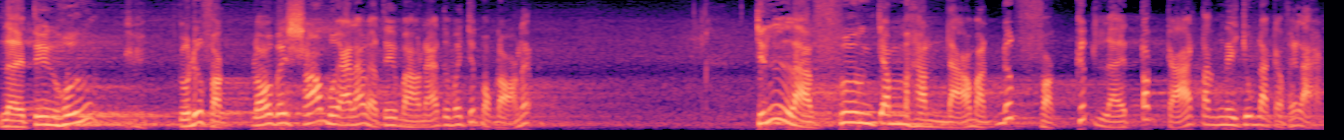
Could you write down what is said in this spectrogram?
Lời tuyên huấn của Đức Phật đối với 60 a lá là tiên mà hồi nãy tôi mới chích một đoạn đó. Chính là phương châm hành đạo mà Đức Phật khích lệ tất cả tăng ni chúng ta cần phải làm.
